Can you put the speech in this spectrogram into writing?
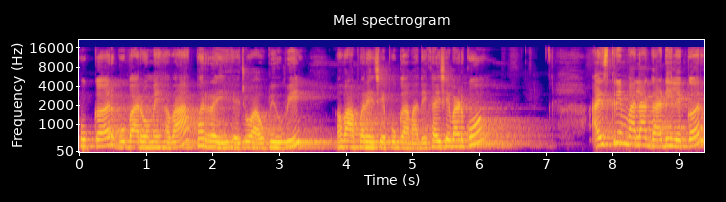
ફૂકર ગુબારો મેં હવા ભર રહી હે. જો આ ઊભી ઊભી હવા ભરે છે, ફુગામાં દેખાય છે બાળકો? આઈસ્ક્રીમવાલા ગાડી લેકર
